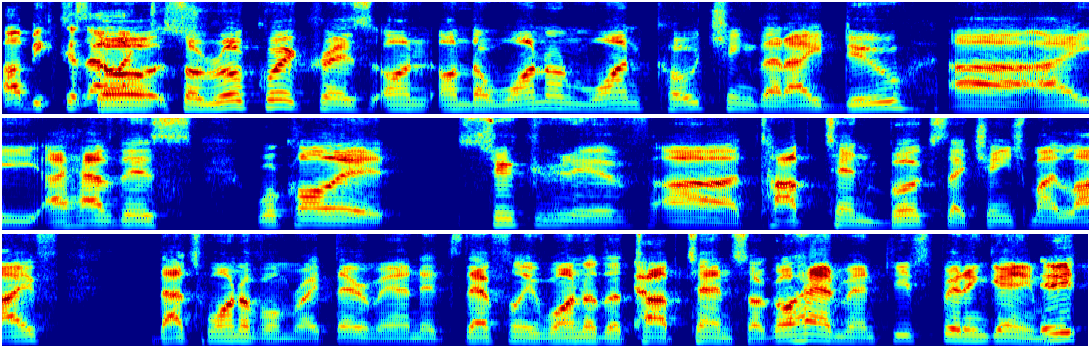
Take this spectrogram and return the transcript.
uh, because so, I like to- so real quick, Chris, on on the one-on-one coaching that I do, uh, I I have this we'll call it secretive uh, top ten books that changed my life. That's one of them right there, man. It's definitely one of the yeah. top ten. So go ahead, man. Keep spitting game. It's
